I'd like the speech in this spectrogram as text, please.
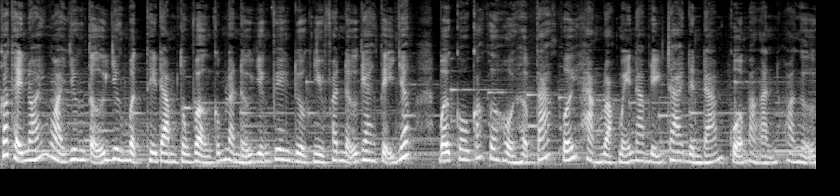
Có thể nói ngoài Dương Tử, Dương Mịch thì Đàm Tùng Vận cũng là nữ diễn viên được nhiều fan nữ gan tị nhất bởi cô có cơ hội hợp tác với hàng loạt mỹ nam điển trai đình đám của màn ảnh hoa ngữ.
